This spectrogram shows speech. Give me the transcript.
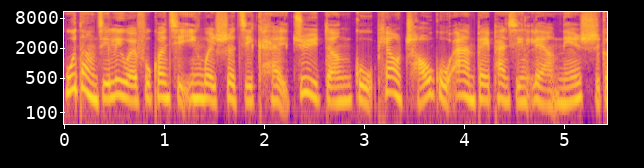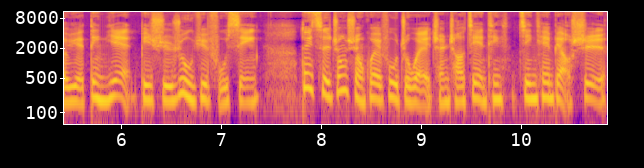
无党籍立委傅昆萁因为涉及凯剧等股票炒股案，被判刑两年十个月定谳，必须入狱服刑。对此，中选会副主委陈朝建今今天表示，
